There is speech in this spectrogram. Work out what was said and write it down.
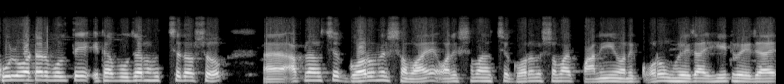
কুল ওয়াটার বলতে এটা বোঝানো হচ্ছে, দর্শক আপনার হচ্ছে গরমের সময়, অনেক সময় হচ্ছে গরমের সময় পানি অনেক গরম হয়ে যায় হিট হয়ে যায়,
